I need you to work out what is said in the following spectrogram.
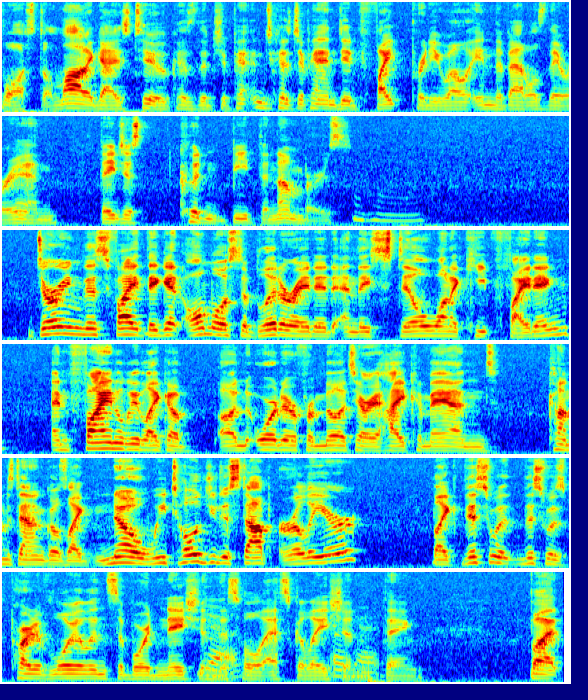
lost a lot of guys too because the Japan because Japan did fight pretty well in the battles they were in. They just couldn't beat the numbers. Mm-hmm. During this fight, they get almost obliterated, and they still want to keep fighting. And finally, like a an order from military high command comes down and goes like, "No, we told you to stop earlier." Like this was this was part of loyal insubordination. Yeah. This whole escalation Okay. thing, but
